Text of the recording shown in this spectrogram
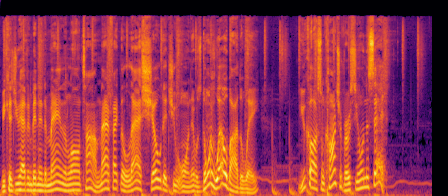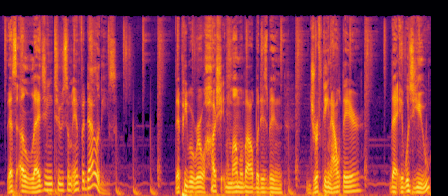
Because you haven't been in demand in a long time. Matter of fact, the last show that you on that was doing well, by the way, you caused some controversy on the set. That's alleging to some infidelities that people real hush and mum about, but it's been drifting out there that it was you.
